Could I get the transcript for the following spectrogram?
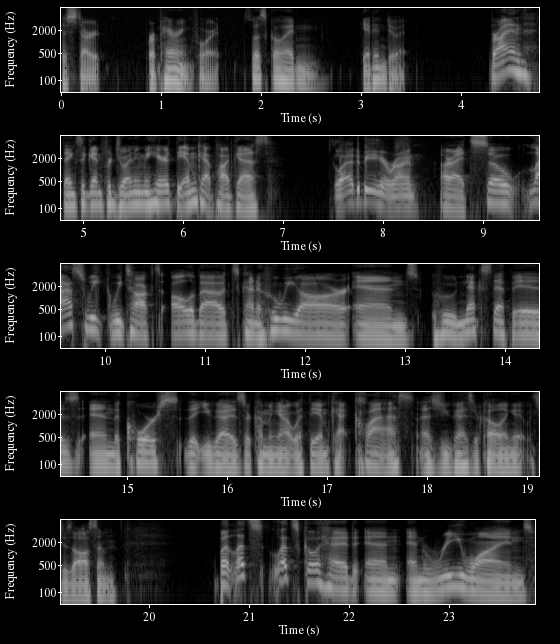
to start preparing for it. So let's go ahead and get into it. Bryan, thanks again for joining me here at the MCAT podcast. Glad to be here, Ryan. All right. So last week we talked all about kind of who we are and who Next Step is and the course that you guys are coming out with, the MCAT class, as you guys are calling it, which is awesome. But let's let's go ahead and and rewind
